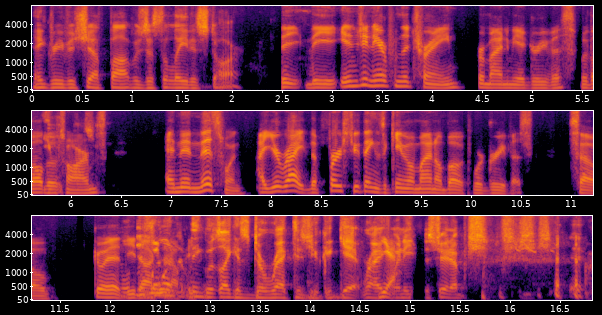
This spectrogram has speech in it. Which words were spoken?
And Grievous Chef Bot was just the latest star. The the engineer from the train reminded me of Grievous with all He those was arms, and then this one. Uh, you're right. The first two things that came to mind on both were Grievous. So go ahead, Well, D-Doc this one, Alfie. I think was like as direct as you could get, right? Yeah. When he just straight up.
